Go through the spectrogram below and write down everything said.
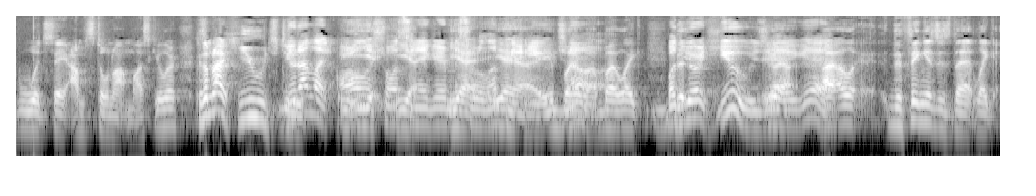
would say I'm still not muscular because I'm not huge. Dude. You're not like Arnold Yeah, Schwarzenegger, yeah, Mr. Olympia Yeah, huge, but no. but like but the- you're huge like yeah I- the thing is, is that like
